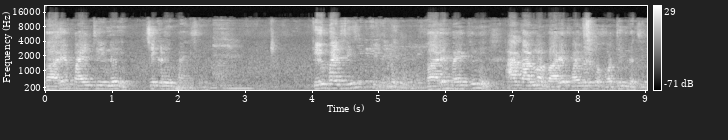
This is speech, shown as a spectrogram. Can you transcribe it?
ભારે ફાઇલથી નહીં, ચીકણી ફાઇલથી કેવી ફાઇલથી ભારે ફાઇલથી નહીં. આ કાળમાં ભારે ફાઇલો તો હોતી જ નથી.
